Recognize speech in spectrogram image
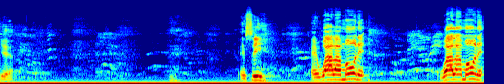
Yeah. And see, and while I'm on it, while I'm on it,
